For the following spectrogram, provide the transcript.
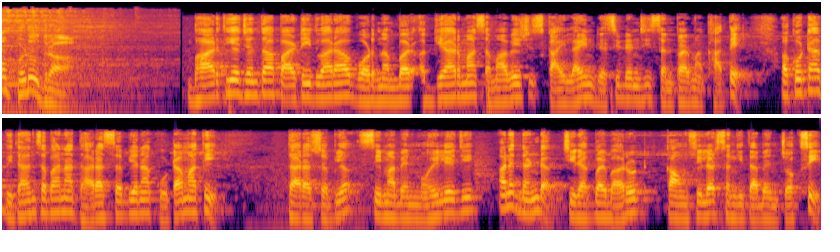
of Vadodara. ભારતીય જનતા પાર્ટી દ્વારા વોર્ડ નંબર અગિયારમાં સમાવેશ સ્કાયલાઇન રેસિડેન્સી સનપરમાં ખાતે અકોટા વિધાનસભાના ધારાસભ્યના કોટામાંથી ધારાસભ્ય સીમાબેન મોહિલેજી અને દંડક ચિરાગભાઈ બારોટ, કાઉન્સિલર સંગીતાબેન ચોકસી,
